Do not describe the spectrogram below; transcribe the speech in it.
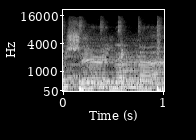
Everybody the to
